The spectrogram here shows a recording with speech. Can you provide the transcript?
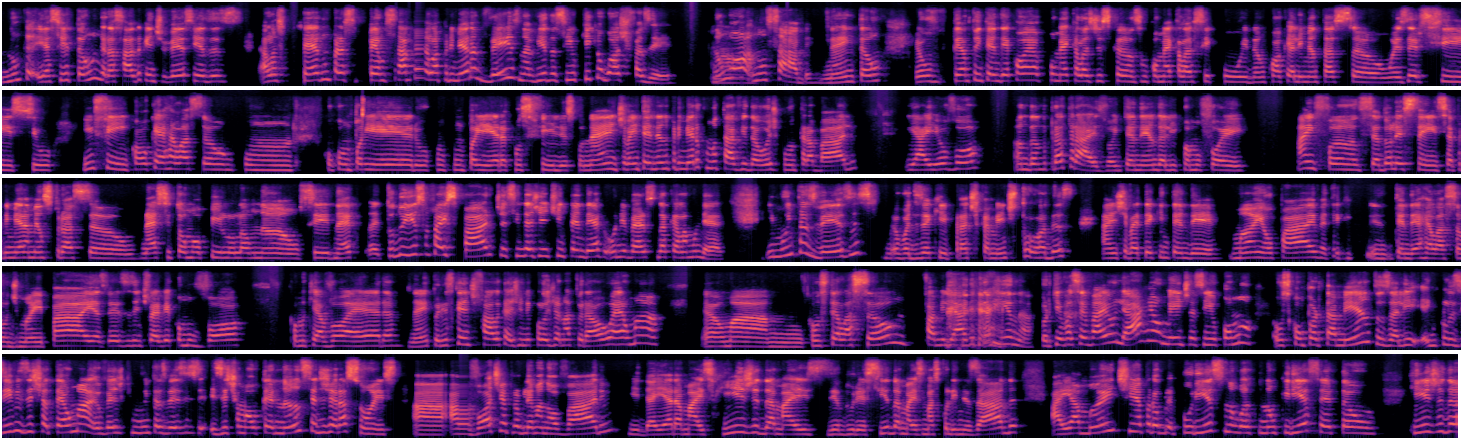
Nunca, e assim é tão engraçado que a gente vê, assim, às vezes elas pegam para pensar pela primeira vez na vida, assim, o que, que eu gosto de fazer. Não, não, não sabem, né? Então, eu tento entender qual é, como é que elas descansam, como é que elas se cuidam, qual é a alimentação, exercício, enfim, qual é a relação com, com o companheiro, com a companheira, com os filhos, né? A gente vai entendendo primeiro como está a vida hoje, como o trabalho, e aí eu vou andando para trás, vou entendendo ali como foi a infância, adolescência, a primeira menstruação, né, se tomou pílula ou não, se, né, é, tudo isso faz parte assim da gente entender o universo daquela mulher. E muitas vezes, eu vou dizer que praticamente todas, a gente vai ter que entender mãe ou pai, vai ter que entender a relação de mãe e pai, às vezes a gente vai ver como vó como que a avó era, né? E por isso que a gente fala que a ginecologia natural é uma é uma hum, constelação familiar uterina, porque você vai olhar realmente assim como os comportamentos ali, inclusive existe até uma, eu vejo que muitas vezes existe uma alternância de gerações. A, a avó tinha problema no ovário e daí era mais rígida, mais endurecida, mais masculinizada. Aí a mãe tinha problema, por isso não, não queria ser tão rígida,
